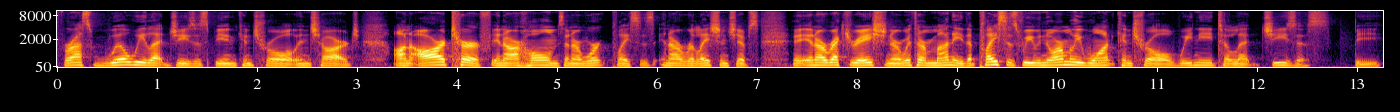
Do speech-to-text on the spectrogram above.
For us, will we let Jesus be in control, in charge on our turf, in our homes, in our workplaces, in our relationships, in our recreation, or with our money, the places we normally want control? We need to let Jesus be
